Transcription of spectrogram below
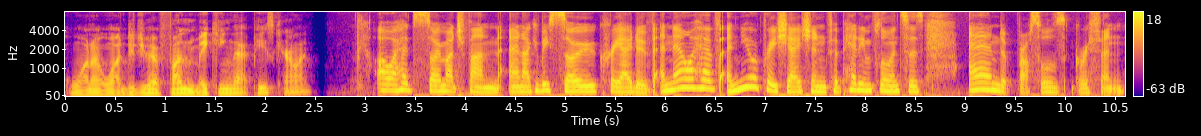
101. Did you have fun making that piece, Caroline? Oh, I had so much fun and I could be so creative. And now I have a new appreciation for pet influencers and Brussels Griffon.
